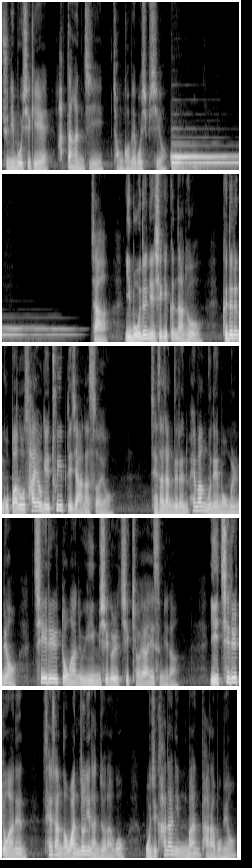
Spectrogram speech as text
주님 모시기에 합당한지 점검해 보십시오. 자, 이 모든 예식이 끝난 후 그들은 곧바로 사역에 투입되지 않았어요. 제사장들은 회막문에 머물며 7일 동안 위임식을 지켜야 했습니다. 이 7일 동안은 세상과 완전히 단절하고 오직 하나님만 바라보며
